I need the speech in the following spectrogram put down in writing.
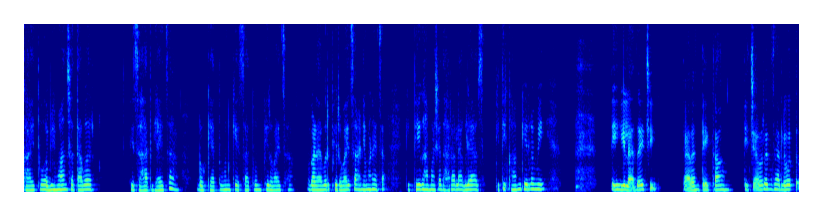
काय तो अभिमान स्वतःवर तिचा हात घ्यायचा डोक्यातून केसातून फिरवायचा गळ्यावर फिरवायचा आणि म्हणायचा किती घामाच्या धारा लागल्या आज किती काम केलं मी. तीही लाजायची कारण ते काम तिच्यावरच झालं होतं.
